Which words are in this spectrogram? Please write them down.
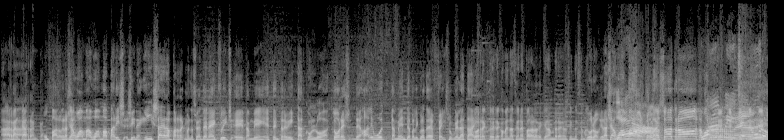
a- Arranca. arranca. Un palo. Gracias. Juanma. Juanma París Cine Instagram para recomendaciones de Netflix. eh, también este, entrevistas con los actores de Hollywood. También de películas de Facebook, ¿verdad? ¿Estás ahí? Correcto. Y recomendaciones para lo que quieran ver en el fin de semana. Duro. Gracias, Yeah. Juanma. por estar con nosotros. Estamos Guapi, seguro.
